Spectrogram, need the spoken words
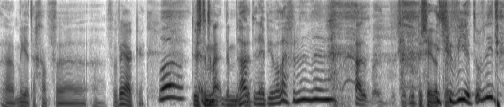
eh, meer te gaan ver- verwerken. Wow. Dus de de- nou, de- dan heb je wel even een, Nou, se dat iets gevierd, of niet?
